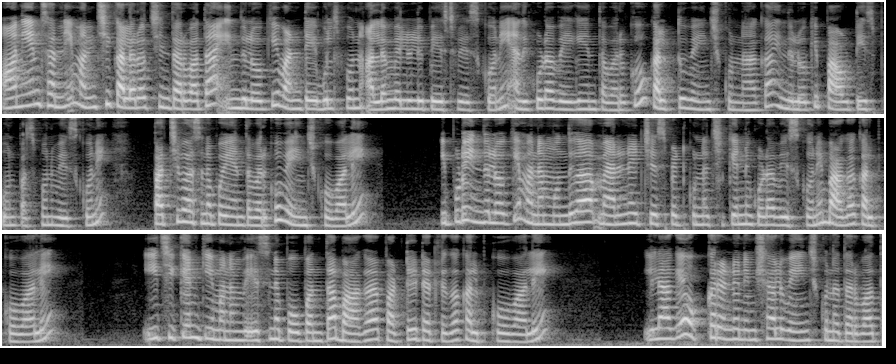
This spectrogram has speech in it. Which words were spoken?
ఆనియన్స్ అన్నీ మంచి కలర్ వచ్చిన తర్వాత ఇందులోకి వన్ టేబుల్ స్పూన్ అల్లం వెల్లుల్లి పేస్ట్ వేసుకొని అది కూడా వేగేంత వరకు కలుపుతూ వేయించుకున్నాక ఇందులోకి పావు టీ స్పూన్ పసుపును వేసుకొని పచ్చివాసన పోయేంత వరకు వేయించుకోవాలి. ఇప్పుడు ఇందులోకి మనం ముందుగా మ్యారినేట్ చేసి పెట్టుకున్న చికెన్ని కూడా వేసుకొని బాగా కలుపుకోవాలి. ఈ చికెన్కి మనం వేసిన పోపంతా బాగా పట్టేటట్లుగా కలుపుకోవాలి. ఇలాగే ఒక్క రెండు నిమిషాలు వేయించుకున్న తర్వాత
